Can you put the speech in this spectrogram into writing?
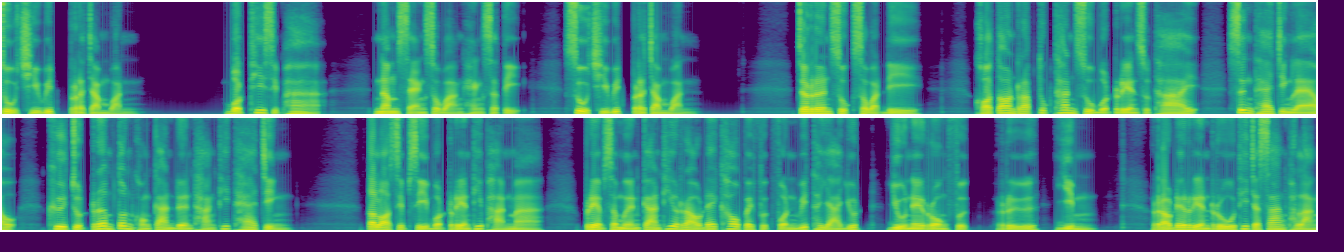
สู่ชีวิตประจำวัน บทที่ 15นำแสงสว่างแห่งสติ สู่ชีวิตประจำวัน เจริญสุขสวัสดี ขอต้อนรับทุกท่านสู่บทเรียนสุดท้าย ซึ่งแท้จริงแล้ว คือจุดเริ่มต้นของการเดินทางที่แท้จริง ตลอด 14 บทเรียนที่ผ่านมา เปรียบเสมือนการที่เราได้เข้าไปฝึกฝนวิทยายุทธ์อยู่ในโรงฝึก หรือยิม เราได้เรียนรู้ที่จะสร้างพลัง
